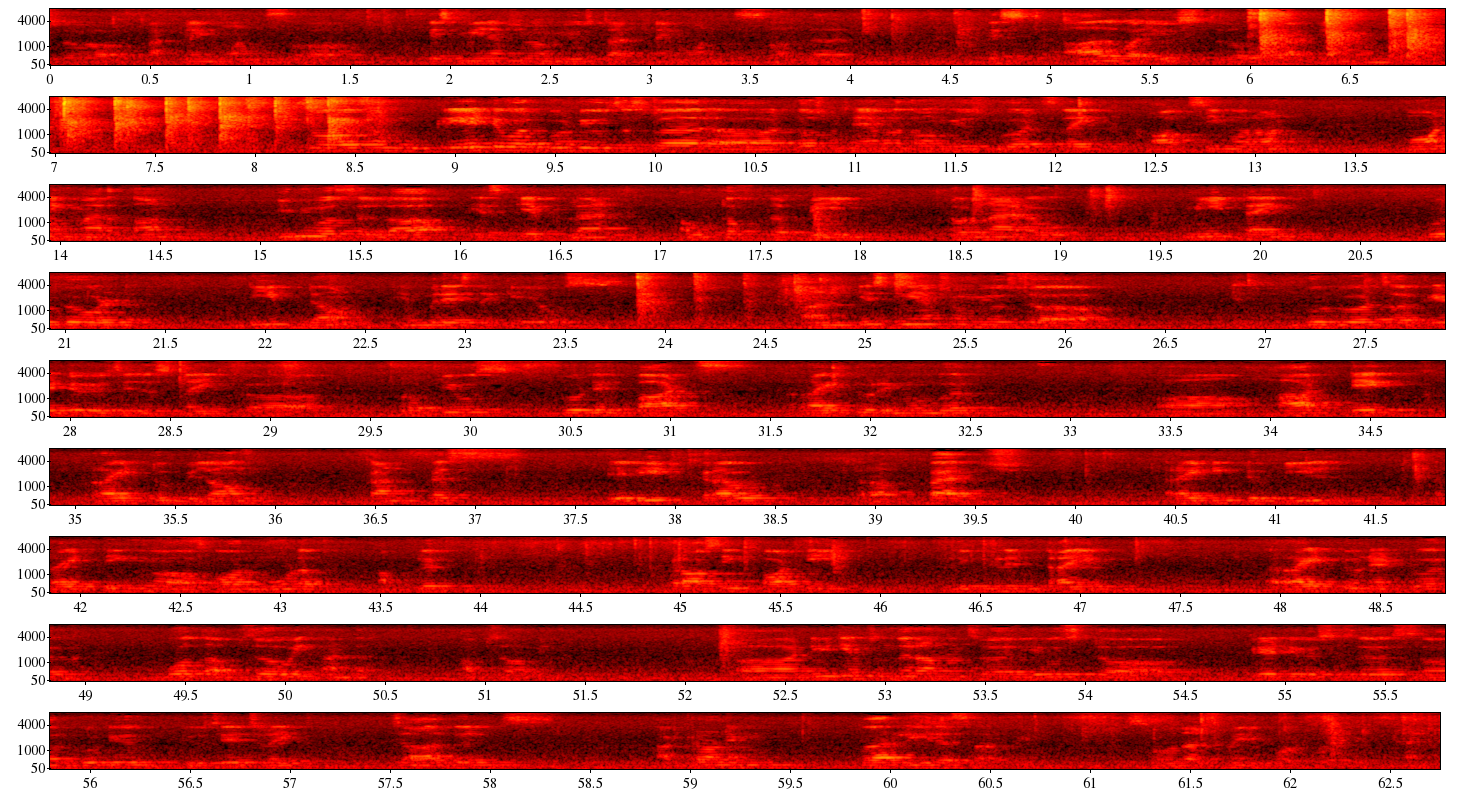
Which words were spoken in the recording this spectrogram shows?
used uh, backline once. Uh, yes, Meenakshi ma'am used backline once. And uh, yes, Adava used the once. So some creative or good uses were uh, Toastmaster Hemantha ma'am used words like oxymoron, morning marathon, universal law, escape plan, out of the pain, tornado, me time, good old, deep down, embrace the chaos. And yes, Meenakshi ma'am used uh, good words or creative usages like uh, profuse, good in parts, right to remember, uh, hard take, right to belong, confess, elite crowd, rough patch, writing to heal, writing uh, for mood of uplift, crossing 40, LinkedIn tribe, right to network, both observing and absorbing. Uh, DTM Sundaraman sir used uh, creative usages or good usage like jargons, acronym, where leaders are made. So that's my report for today.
